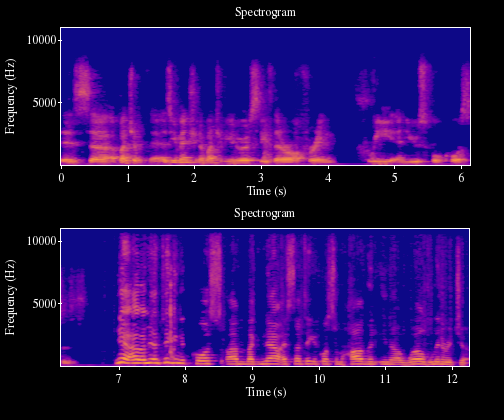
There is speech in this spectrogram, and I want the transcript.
There's uh, a bunch of, as you mentioned, a bunch of universities that are offering free and useful courses. Yeah, I, I mean, I'm taking a course. Um, like now, I started taking a course from Harvard in uh, world literature,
